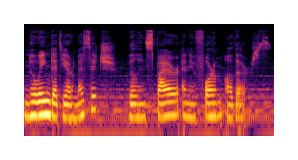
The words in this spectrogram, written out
knowing that your message will inspire and inform others.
